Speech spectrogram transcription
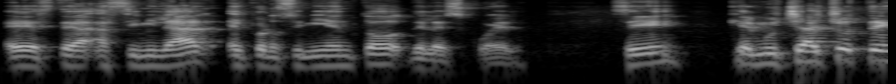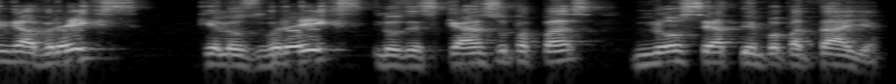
este, asimilar el conocimiento de la escuela. ¿sí? Que el muchacho tenga breaks, que los breaks, los descansos, papás, no sea tiempo de pantalla,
